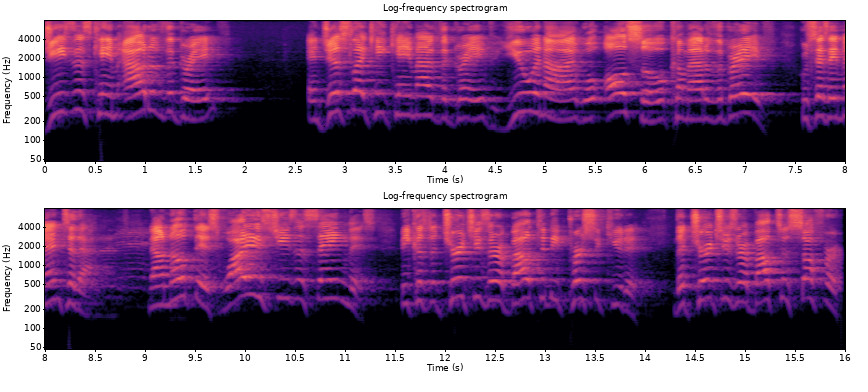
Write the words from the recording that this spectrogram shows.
Jesus came out of the grave, and just like he came out of the grave, you and I will also come out of the grave. Who says amen to that? Now, note this. Why is Jesus saying this? Because the churches are about to be persecuted, the churches are about to suffer.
